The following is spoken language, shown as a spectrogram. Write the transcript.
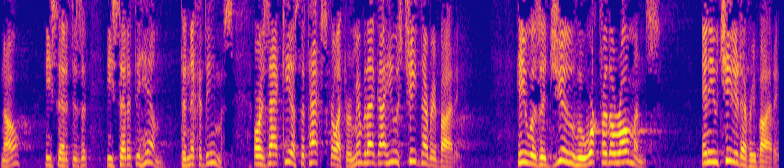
No. He said it to, he said it to him, to Nicodemus. Or Zacchaeus, the tax collector. Remember that guy? He was cheating everybody. He was a Jew who worked for the Romans. And he cheated everybody.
